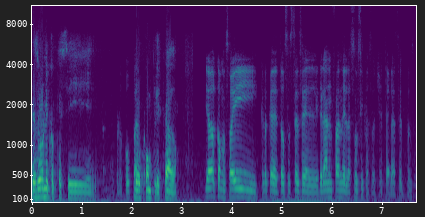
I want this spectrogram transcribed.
Es lo único que sí me preocupa. Lo complicado. Yo como soy, creo que de todos ustedes, el gran fan de las músicas ochenteras, entonces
